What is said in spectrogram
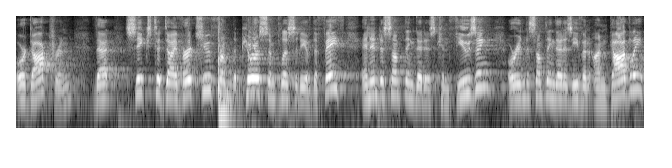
or doctrine that seeks to divert you from the pure simplicity of the faith and into something that is confusing or into something that is even ungodly,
